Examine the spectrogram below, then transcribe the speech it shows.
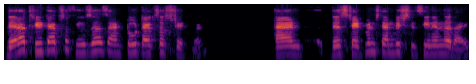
There are three types of users and two types of statement. And these statements can be seen in the right.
